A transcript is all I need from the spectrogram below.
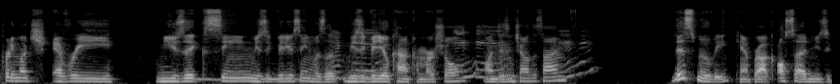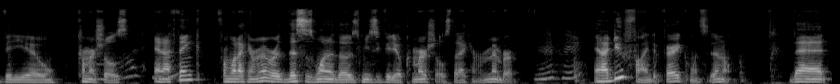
pretty much every music scene, music video scene was a mm-hmm. music video kind of commercial mm-hmm. on Disney Channel at the time. Mm-hmm. This movie, Camp Rock, also had music video commercials, oh, and I think from what I can remember, this is one of those music video commercials that I can remember. And I do find it very coincidental that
